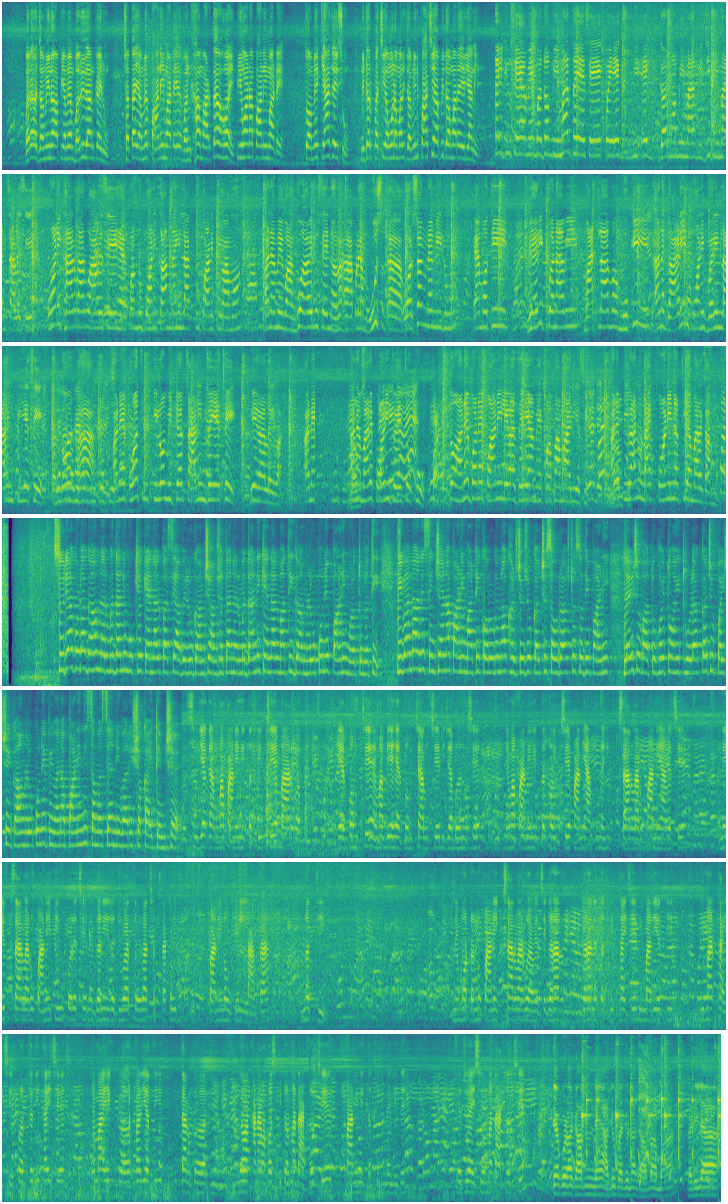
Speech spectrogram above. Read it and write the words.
બરાબર, જમીનો આપી અમે બલિદાન કર્યું. છતાંય અમે પાણી માટે વનખા મારતા હોય, પીવાના પાણી માટે. તો અમે ક્યાં જઈશું? નિગર પછી અમને અમારી જમીન પાછી આપી દો અમારા એરિયાની. થઈ ગયું છે અમે બધો બીમાર થઈએ છે. કોઈ એક એક ઘરમાં બીમાર બીજી બીમારી ચાલે છે. પાણી ખારવાળું આવે છે હેરપંપનું પાણી કામ નહીં લાગતું પાણી પીવામાં. અને અમે વાંઘું આવેલું છે નર- આપણે આમ હુસ અ, વરસંગ નદીનું. એમાંથી વેરીક બનાવી માટલામાં મૂકી અને ગાળીને પાણી ભરીને લાવીને પીએ છે. તો હા અને પાંચ કિલોમીટર ચાલીને જઈએ છે બેરા લેવા. અને મારે અમારે પાણી જોઈએ ચોખ્ખું. તો અને પણ પાણી લેવા જઈએ અમે ફાફા મારીએ છીએ. અને પીવાનું લાયક પાણી નથી અમારા ગામમાં સૂર્યાગોડા ગામ નર્મદાની મુખ્ય કેનાલ પાસે આવેલું ગામ છે. આમ છતાં નર્મદાની કેનાલમાંથી ગામ લોકોને પાણી મળતું નથી. પીવાના અને સિંચાઈના પાણી માટે કરોડોના ખર્ચે જો કચ્છ સૌરાષ્ટ્ર સુધી પાણી લઈ જવાતું હોય તો અહીં થોડાક જ પૈસે ગામ લોકોને પીવાના પાણીની સમસ્યા નિવારી શકાય તેમ છે. સૂર્યા ગામમાં પાણીની તકલીફ છે, બાર હેરપંપ છે, એમાં બે હેરપંપ ચાલુ છે, બીજા બંધ છે. એમાં પાણીની તકલીફ છે, પાણી આવતું નહીં. સારવારું પાણી આવે છે અને એક સારવારું પાણી પીવું પડે છે ને ઘણી રજૂઆત કરવા છતાં કોઈ પાણીનો ઉકેલ લાવતા નથી. અને મોટરનું પાણી ક્ષારવાળું આવે છે. ઘણા, ઘણાને તકલીફ થાય છે, બીમારીઓથી બીમાર થાય છે, પથરી થાય છે. એમાં એક અઠવાડિયાથી દવાખાના હોસ્પિટલમાં દાખલ છે. પાણીની તકલીફને લીધે એજુ આઈસીયુમાં દાખલ છે. ગામને આજુબાજુના ગામડામાં કડીલા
